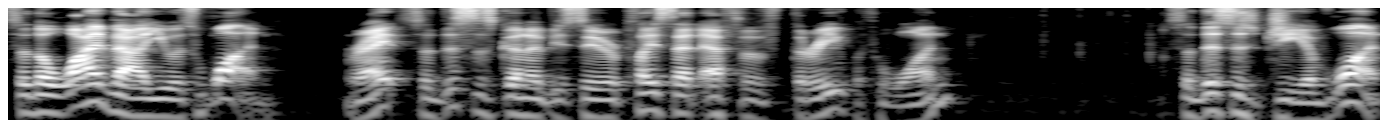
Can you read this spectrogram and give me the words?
So the y value is 1, right? So this is going to be, so you replace that f of 3 with 1. So this is g of 1.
